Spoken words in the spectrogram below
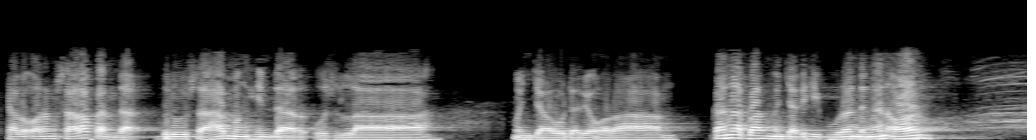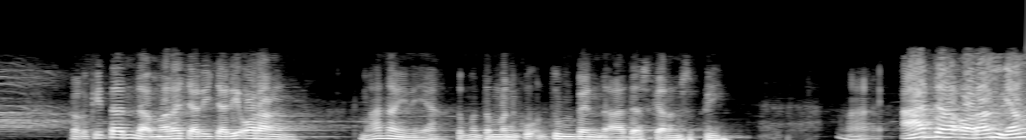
Kalau orang salaf kan tidak berusaha menghindar uzlah, menjauh dari orang. Kenapa? Mencari hiburan dengan orang. Kalau kita tidak malah cari-cari orang. Mana ini ya? Teman-temanku tumben tidak ada sekarang sepi. Nah, ada orang yang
